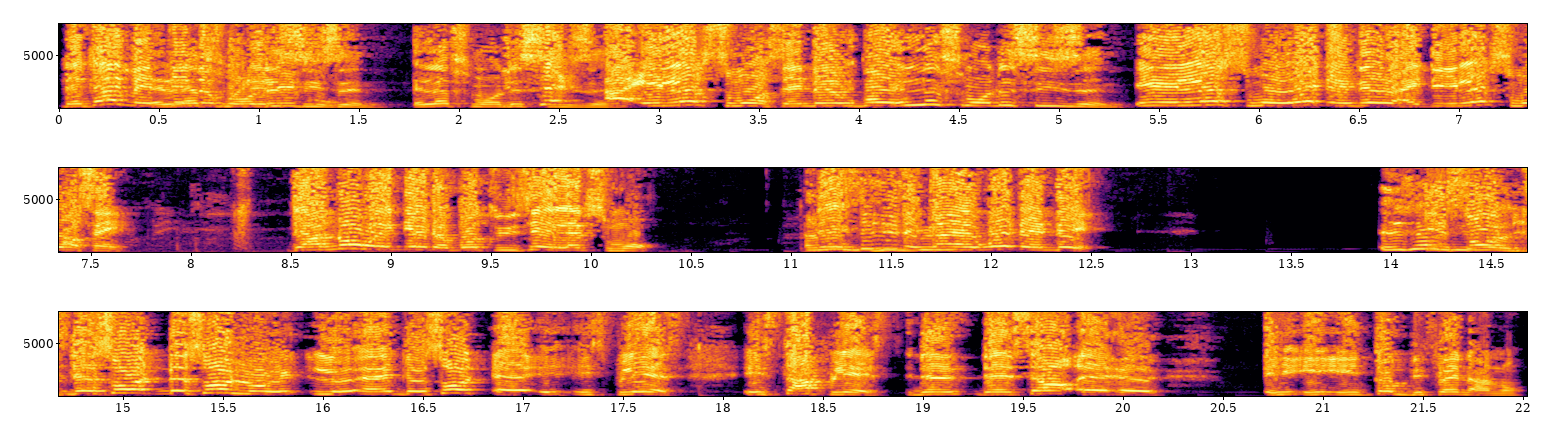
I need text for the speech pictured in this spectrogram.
The guy maintained them for the this league. season. It left small this said, season. ah, he left small and then go. It left small this season. He left small. Where then they right? He left small saying they are nowhere near the bottom. You say he left small. I They mean, see he's the guy where then they. It's He just sold, they sold, they sold, low, low, uh, they sold uh, his players, his star players. They, they sell uh, uh, in, top defender. No,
